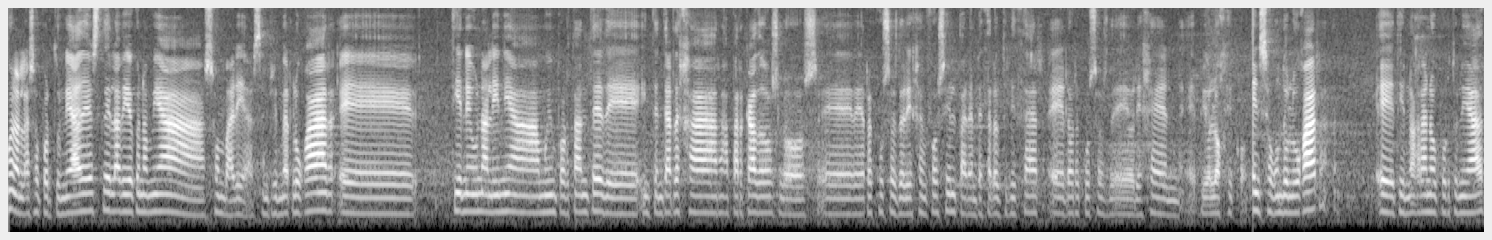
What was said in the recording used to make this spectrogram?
Bueno, las oportunidades de la bioeconomía son varias. En primer lugar, eh, tiene una línea muy importante de intentar dejar aparcados los eh, recursos de origen fósil para empezar a utilizar eh, los recursos de origen biológico. En segundo lugar, tiene una gran oportunidad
